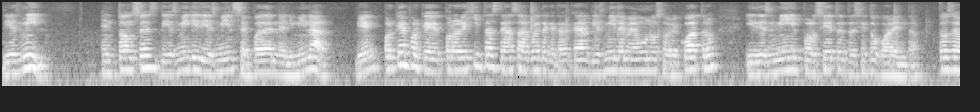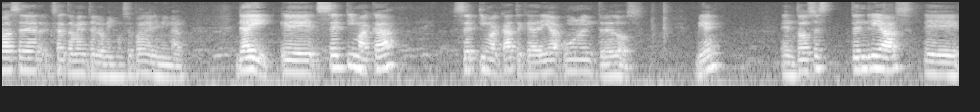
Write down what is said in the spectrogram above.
10.000. Entonces 10.000 y 10.000 se pueden eliminar. ¿Bien? ¿Por qué? Porque por orejitas te vas a dar cuenta que te va a quedar 10.000 M1 sobre 4 y 10.000 por 7 entre 140. Entonces va a ser exactamente lo mismo, se pueden eliminar. De ahí, eh, séptima K, séptima K te quedaría 1 entre 2. Bien, entonces tendrías 1 eh,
